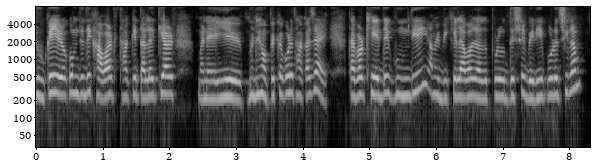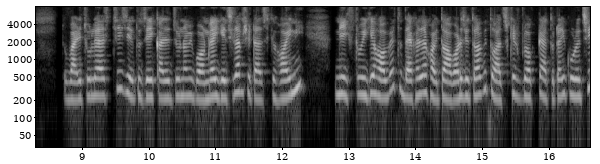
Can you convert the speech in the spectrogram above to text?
ঢুকেই এরকম যদি খাবার থাকে, তাহলে কি আর মানে ইয়ে মানে অপেক্ষা করে থাকা যায়? তারপর খেয়ে দিয়ে ঘুম দিয়েই আমি বিকেলে আবার যাদবপুরের উদ্দেশ্যে বেরিয়ে পড়েছিলাম। তো বাড়ি চলে আসছি, যেহেতু যেই কাজের জন্য আমি বনগাই গেছিলাম সেটা আজকে হয়নি। নেক্সট উইকে হবে, তো দেখা যাক, হয়তো আবারও যেতে হবে। তো আজকের ব্লগটা এতটাই করেছি।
